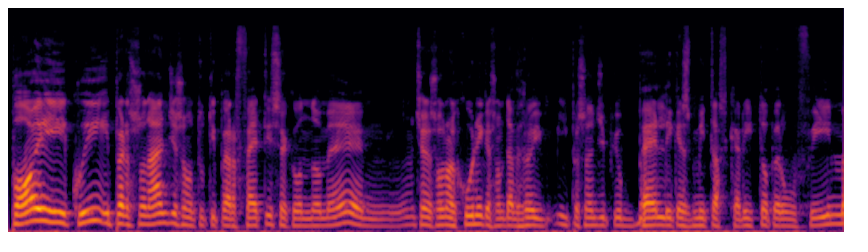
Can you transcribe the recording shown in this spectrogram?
Poi qui i personaggi sono tutti perfetti secondo me, mm, ce ne sono alcuni che sono davvero i, i personaggi più belli che Smith ha scritto per un film.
